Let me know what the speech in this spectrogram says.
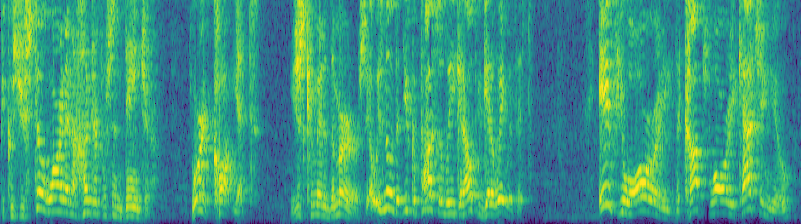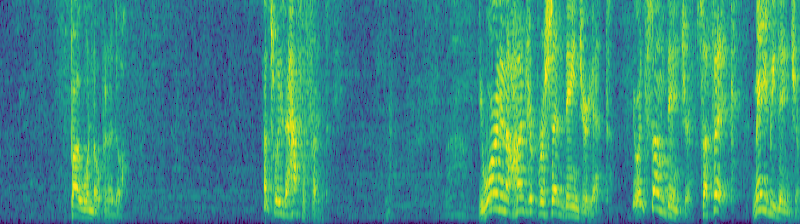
because you still weren't in 100% danger. You weren't caught yet. You just committed the murder. So you always know that you could possibly, he could help you get away with it. If you were already, the cops were already catching you, probably wouldn't open the door. That's why he's a half a friend. You weren't in 100% danger yet. You're in some danger. Safik. Maybe danger.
